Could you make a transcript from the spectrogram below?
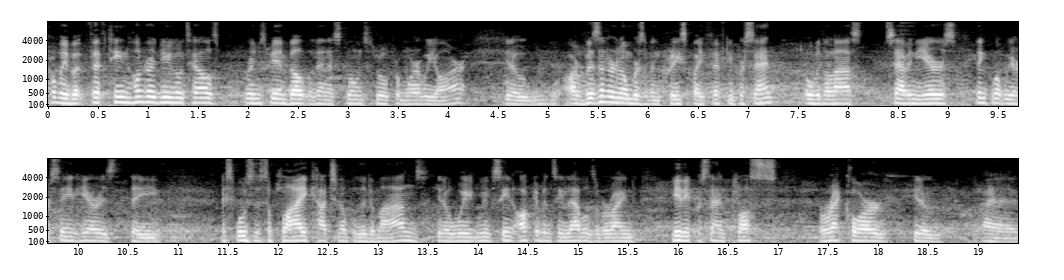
Probably about 1,500 new hotels rooms being built within a stone's throw from where we are. You know, our visitor numbers have increased by 50% over the last seven years. I think what we are seeing here is the I suppose the supply catching up with the demand. You know, we, we've seen occupancy levels of around 80% plus, record, you know, uh,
